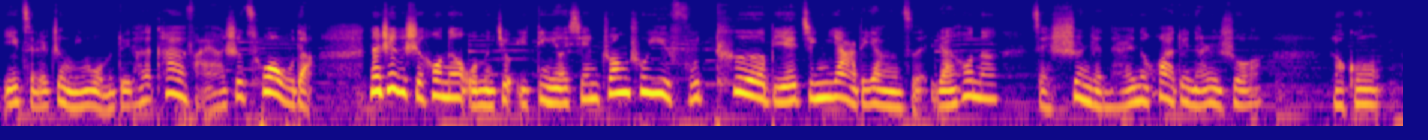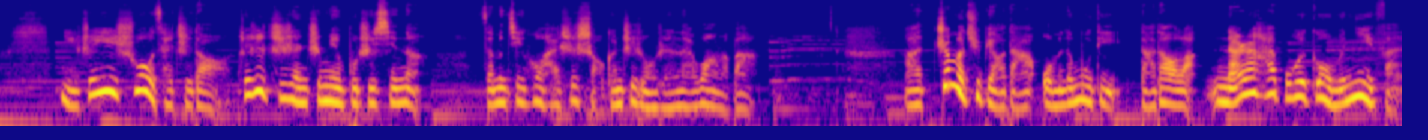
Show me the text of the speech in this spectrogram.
以此来证明我们对他的看法呀是错误的。那这个时候呢，我们就一定要先装出一副特别惊讶的样子，然后呢，再顺着男人的话对男人说：“老公，你这一说，我才知道，真是知人知面不知心呐。咱们今后还是少跟这种人来往了吧。”啊，这么去表达，我们的目的达到了，男人还不会跟我们逆反，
